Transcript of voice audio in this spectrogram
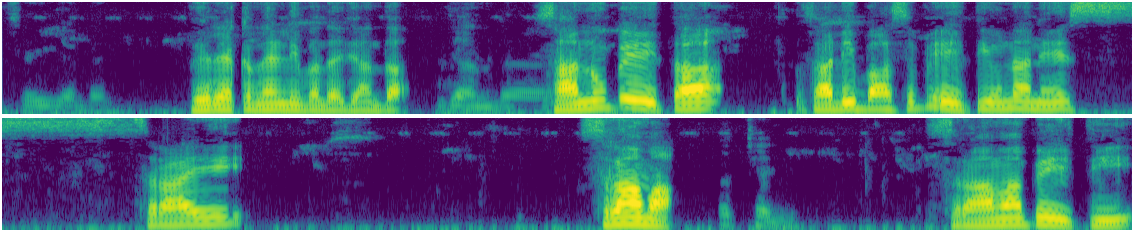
ਸਹੀ ਗੱਲ ਹੈ ਫਿਰ ਇੱਕ ਦਿਨ ਲਈ ਬੰਦਾ ਜਾਂਦਾ। ਸਾਨੂੰ ਭੇਜਤਾ ਸਾਡੀ ਬੱਸ ਭੇਜਤੀ ਉਹਨਾਂ ਨੇ ਸਰਾਏ ਸਰਾਵਾਂ। ਅੱਛਾ ਜੀ। ਸਰਾਵਾਂ ਭੇਜਤੀ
